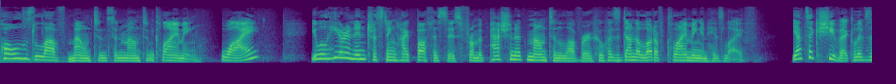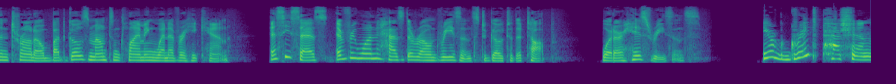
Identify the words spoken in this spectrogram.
Poles love mountains and mountain climbing. Why? You will hear an interesting hypothesis from a passionate mountain lover who has done a lot of climbing in his life. Jacek Siwek lives in Toronto but goes mountain climbing whenever he can. As he says, everyone has their own reasons to go to the top. What are his reasons? Your great passion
